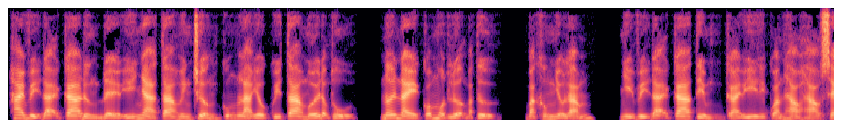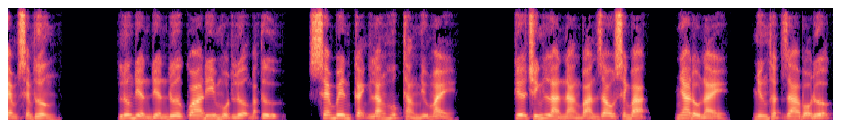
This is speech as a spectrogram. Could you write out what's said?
Hai vị đại ca đừng để ý nhà ta huynh trưởng cũng là yêu quý ta mới động thủ, nơi này có một lượng bạc tử, bạc không nhiều lắm, nhị vị đại ca tìm cái ý quán hảo hảo xem xem thương. Lương Điền Điền đưa qua đi một lượng bạc tử, xem bên cạnh lăng húc thẳng nhíu mày. Kia chính là nàng bán rau xanh bạc, nha đầu này, nhưng thật ra bỏ được.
